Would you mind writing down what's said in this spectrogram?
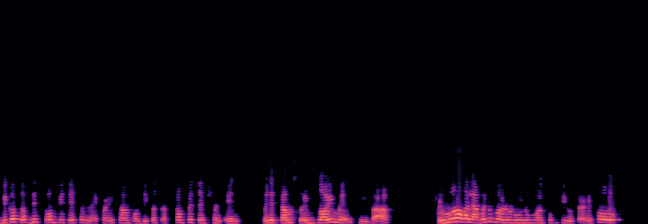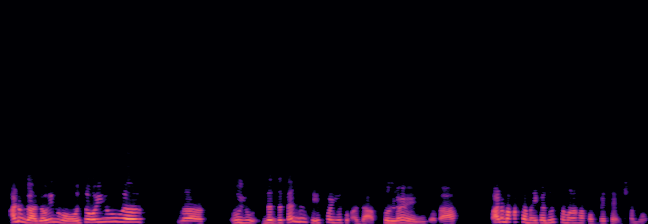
Because of this competition, like for example, because of competition in when it comes to employment, di ba? Yung mga kalaban mo marunong mag-computer. So, anong gagawin mo? So, you will, uh, you, the, the tendency is for you to adapt, to learn, diba? Para makasabay ka dun sa mga kakompetensya mo.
